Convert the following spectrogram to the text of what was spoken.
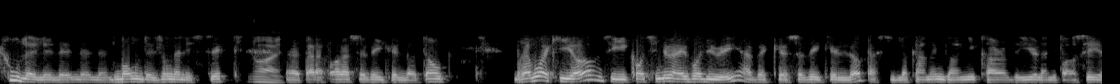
tout le, monde journalistique par rapport à ce véhicule-là. Donc, Bravo à Kia. Il continue à évoluer avec euh, ce véhicule-là parce qu'il a quand même gagné Car of the Year l'année passée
